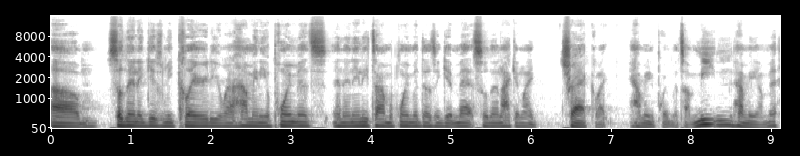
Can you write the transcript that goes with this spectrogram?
Um, so then it gives me clarity around how many appointments, and then anytime appointment doesn't get met, so then I can like track like how many appointments I'm meeting, how many I'm met.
